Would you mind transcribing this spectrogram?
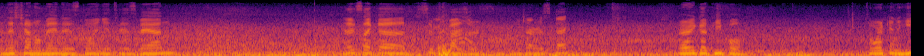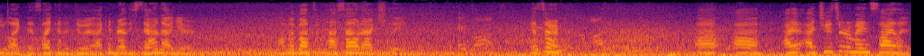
And this gentleman is going into his van. He looks like a supervisor, which I respect. Very good people. To work in the heat like this, I couldn't do it. I can barely stand out here. I'm about to pass out actually. Hey, boss. Yes, sir. Uh, uh, I, I choose to remain silent.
